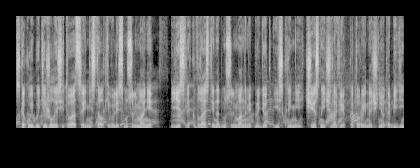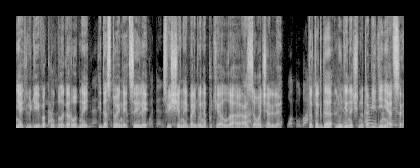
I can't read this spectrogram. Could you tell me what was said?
с какой бы тяжелой ситуацией ни сталкивались мусульмане, если к власти над мусульманами придет искренний, честный человек, который начнет объединять людей вокруг благородной и достойной цели, священной борьбы на пути Аллаха Аззаваджалля, то тогда люди начнут объединяться.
